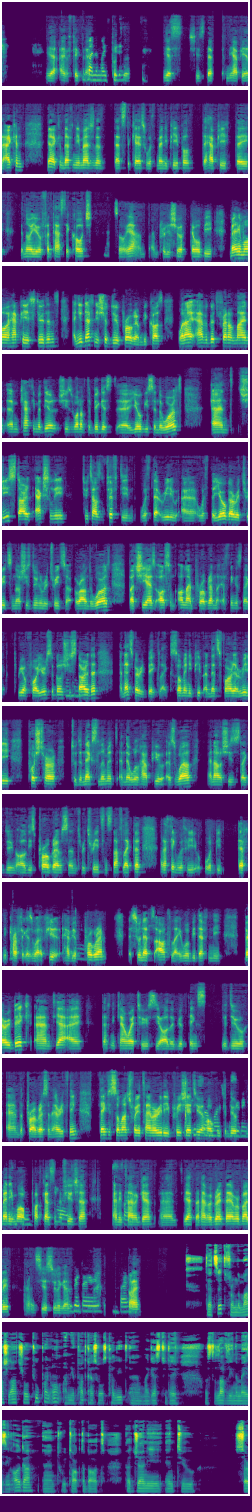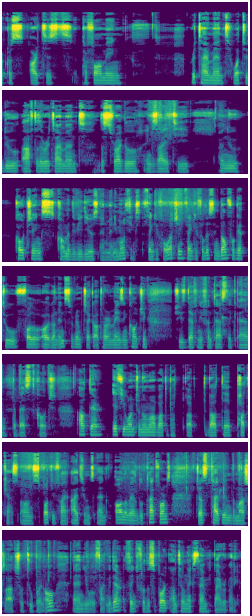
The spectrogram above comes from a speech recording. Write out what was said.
yeah, I think I one of my students. the yes, she's definitely happy, and I can, yeah, I can definitely imagine that that's the case with many people. They're happy. They they know you're a fantastic coach. So yeah, I'm I'm pretty sure there will be many more happy students, and you definitely should do a program because when I have a good friend of mine, um, Kathy Madeo, she's one of the biggest uh, yogis in the world, and she started actually 2015 with that really uh, with the yoga retreats. And now she's doing retreats around the world but she has also an online program. I think it's like three or four years ago she hmm started it. And that's very big like so many people and that's for her that really pushed her to the next limit and that will help you as well. And now she's like doing all these programs and retreats and stuff like that. And i think with you would be definitely perfect as well if you have your program as soon as it's out like it will be definitely very big. And yeah i definitely can't wait to see all the good things you do and the progress and everything. Thank you so much for your time. I really appreciate you you. I so hope we can do many more you. podcasts in the future. Anytime again. And yeah then have a great day everybody. And see you soon again. Have a great day. Bye. bye That's it from the Martial Arts Show 2.0. I'm your podcast host Khalid, and my guest today was the lovely and amazing Olga. And we talked about her journey into circus artists, performing, retirement, what to do after the retirement, the struggle, anxiety, her new coachings, comedy videos, and many more things. Thank you for watching. Thank you for listening. Don't forget to follow Olga on Instagram. Check out her amazing coaching. She's definitely fantastic and the best coach out there. If you want to know more about the uh, about the podcast on Spotify, iTunes, and all available platforms, just type in the Martial Arts Show 2.0 and you will find me there. Thank you for the support. Until next time, bye everybody.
